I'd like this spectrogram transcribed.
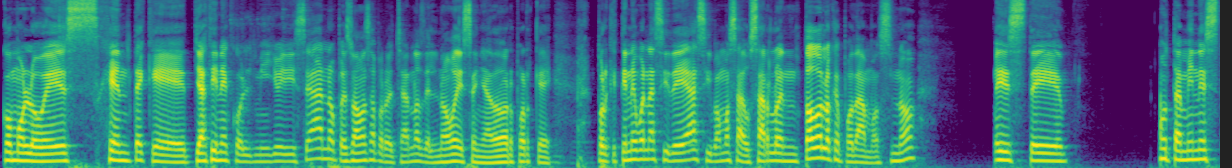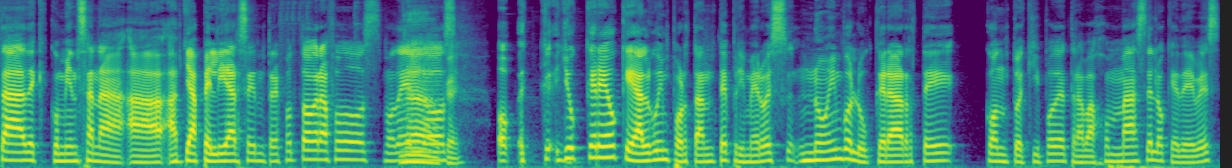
como lo es gente que ya tiene colmillo y dice, ah, no, pues vamos a aprovecharnos del nuevo diseñador porque, porque tiene buenas ideas y vamos a usarlo en todo lo que podamos, ¿no? Este, o también está de que comienzan a, a, ya pelearse entre fotógrafos, modelos. Ah, yo creo que algo importante primero es no involucrarte con tu equipo de trabajo más de lo que debes.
